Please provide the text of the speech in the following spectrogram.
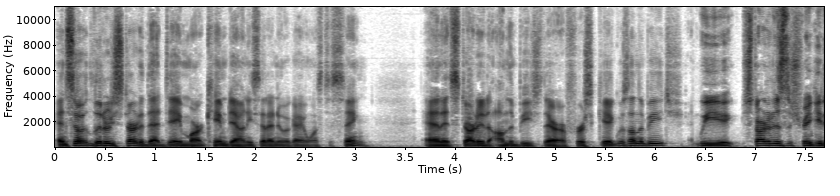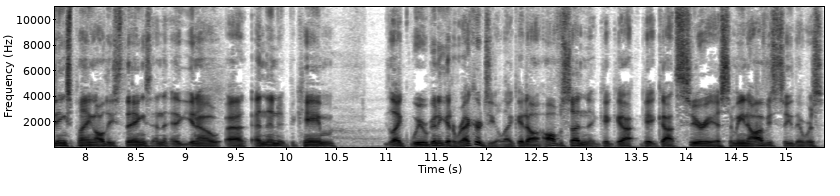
And so it literally started that day. Mark came down. He said, "I knew a guy who wants to sing," and it started on the beach there. Our first gig was on the beach. we started as the Shrinky Dinks playing all these things, and uh, you know, uh, and then it became like we were going to get a record deal. Like it all, all of a sudden it got it got serious. I mean, obviously there was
